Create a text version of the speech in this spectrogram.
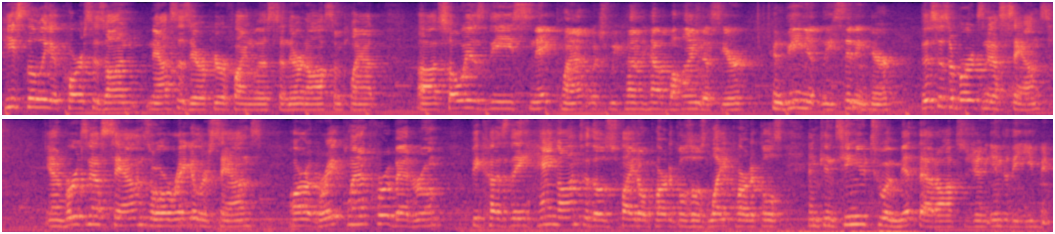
Peace lily, of course, is on NASA's air purifying list, and they're an awesome plant. Uh, so is the snake plant, which we kind of have behind us here, conveniently sitting here. This is a bird's nest sands, and bird's nest sands or regular sands are a great plant for a bedroom because they hang on to those phytoparticles, those light particles, and continue to emit that oxygen into the evening.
